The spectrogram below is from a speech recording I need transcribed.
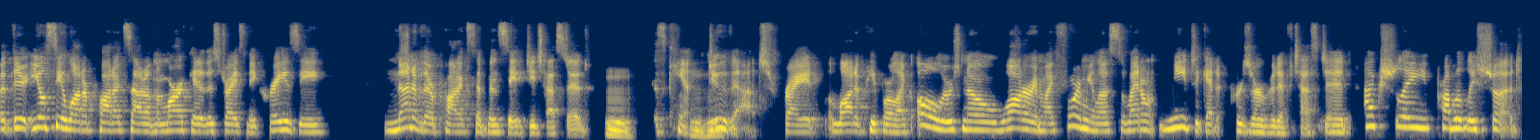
But there, you'll see a lot of products out on the market, this drives me crazy. None of their products have been safety tested. Mm. Just can't mm-hmm. do that, right? A lot of people are like, "Oh, there's no water in my formula, so I don't need to get it preservative tested." Actually, you probably should.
